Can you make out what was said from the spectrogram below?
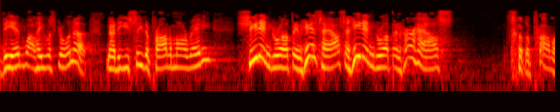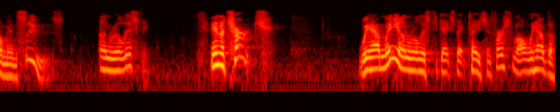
did while he was growing up. Now, do you see the problem already? She didn't grow up in his house, and he didn't grow up in her house, so the problem ensues. Unrealistic. In a church, we have many unrealistic expectations. First of all, we have the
